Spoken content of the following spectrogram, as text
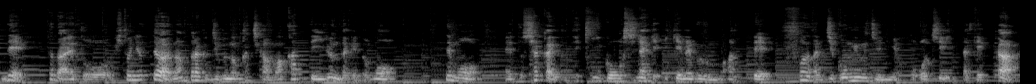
で、ただ、えっと、人によってはなんとなく自分の価値観分かっているんだけども、でも、えっと、社会と適合しなきゃいけない部分もあって、その中自己矛盾に陥った結果、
